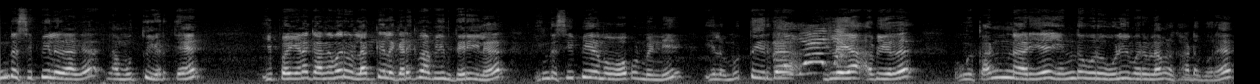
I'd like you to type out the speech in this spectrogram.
இந்த சிப்பியில் தாங்க நான் முத்து எடுத்தேன். இப்போ எனக்கு அந்த மாதிரி ஒரு லக்கில் கிடைக்குமா அப்படின்னு தெரியல. இந்த சிப்பியை நம்ம ஓப்பன் பண்ணி இதில் முத்து இருக்கா இல்லையா அப்படிங்கிறத உங்கள் கண் முன்னாடியே எந்த ஒரு ஒளி மறைவு இல்லாமல் நான் காட்ட போகிறேன்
